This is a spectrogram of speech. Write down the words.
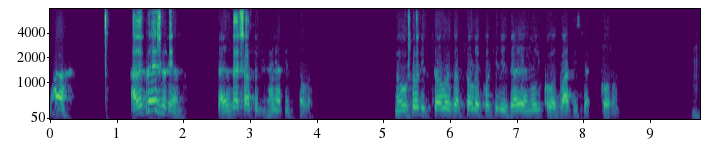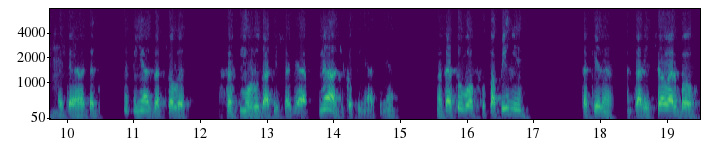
No, ale prežiliem. Tak začal som zhaňať pčole. No už vtedy pčole za pčole chodili za jeden okolo 2000 korun. Mm-hmm. Aj teda peniaz za pčole môžu dať však ja nemám tiko peniazy, ne? No tak tu bol v Papini, tak jeden starý včelár bol,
